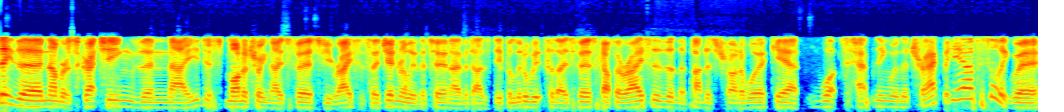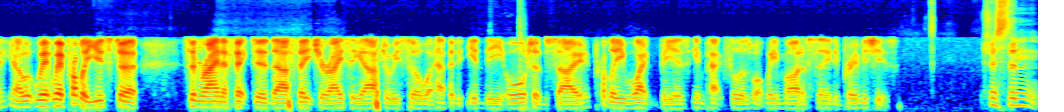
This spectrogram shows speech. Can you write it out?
sees a number of scratchings, and uh, you're just monitoring those first few races. So generally, the turnover does dip a little bit for those first couple of races, and the punters try to work out what's happening with the track. But yeah, I still think we're you know we're, we're probably used to some rain-affected uh, feature racing after we saw what happened in the autumn. So it probably won't be as impactful as what we might have seen in previous years. Tristan,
